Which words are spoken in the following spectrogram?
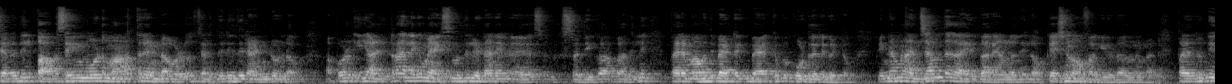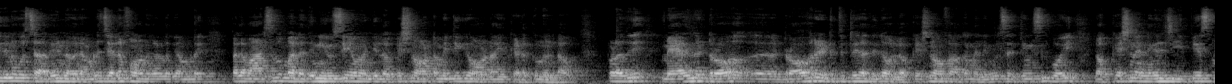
ചിലതിൽ പവർ സേവിംഗ് മോഡ് മാത്രമേ ഉണ്ടാവുള്ളൂ ചിലതിൽ ഇത് രണ്ടും ഉണ്ടാവും. അപ്പോൾ ഈ അൾട്ര അല്ലെങ്കിൽ മാക്സിമത്തിൽ ഇടാൻ ശ്രദ്ധിക്കുക. അപ്പൊ അതിൽ പരമാവധി ബാറ്ററി ബാക്കപ്പ് കൂടുതൽ കിട്ടും. പിന്നെ നമ്മൾ അഞ്ചാമത്തെ കാര്യം പറയാനുള്ളത് ലൊക്കേഷൻ ഓഫ് ആക്കി വിടുക എന്നുള്ളതാണ്. പലർക്കും ഇതിനെ കുറിച്ച് അറിയുണ്ടാവില്ല നമ്മൾ ചില ഫോണുകളിലൊക്കെ നമ്മൾ പല വാട്സപ്പ് പലതിനും യൂസ് ചെയ്യാൻ വേണ്ടി ലൊക്കേഷൻ ഓട്ടോമാറ്റിക് ഓൺ ആയി കിടക്കുന്നുണ്ടാവും. അപ്പോൾ അത് മേലിന് ഡ്രോ ഡ്രോവർ എടുത്തിട്ട് അതിൽ ലൊക്കേഷൻ ഓഫ് ആക്കാം അല്ലെങ്കിൽ സെറ്റിംഗ്സിൽ പോയി ലൊക്കേഷൻ അല്ലെങ്കിൽ ജി പി എസ്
